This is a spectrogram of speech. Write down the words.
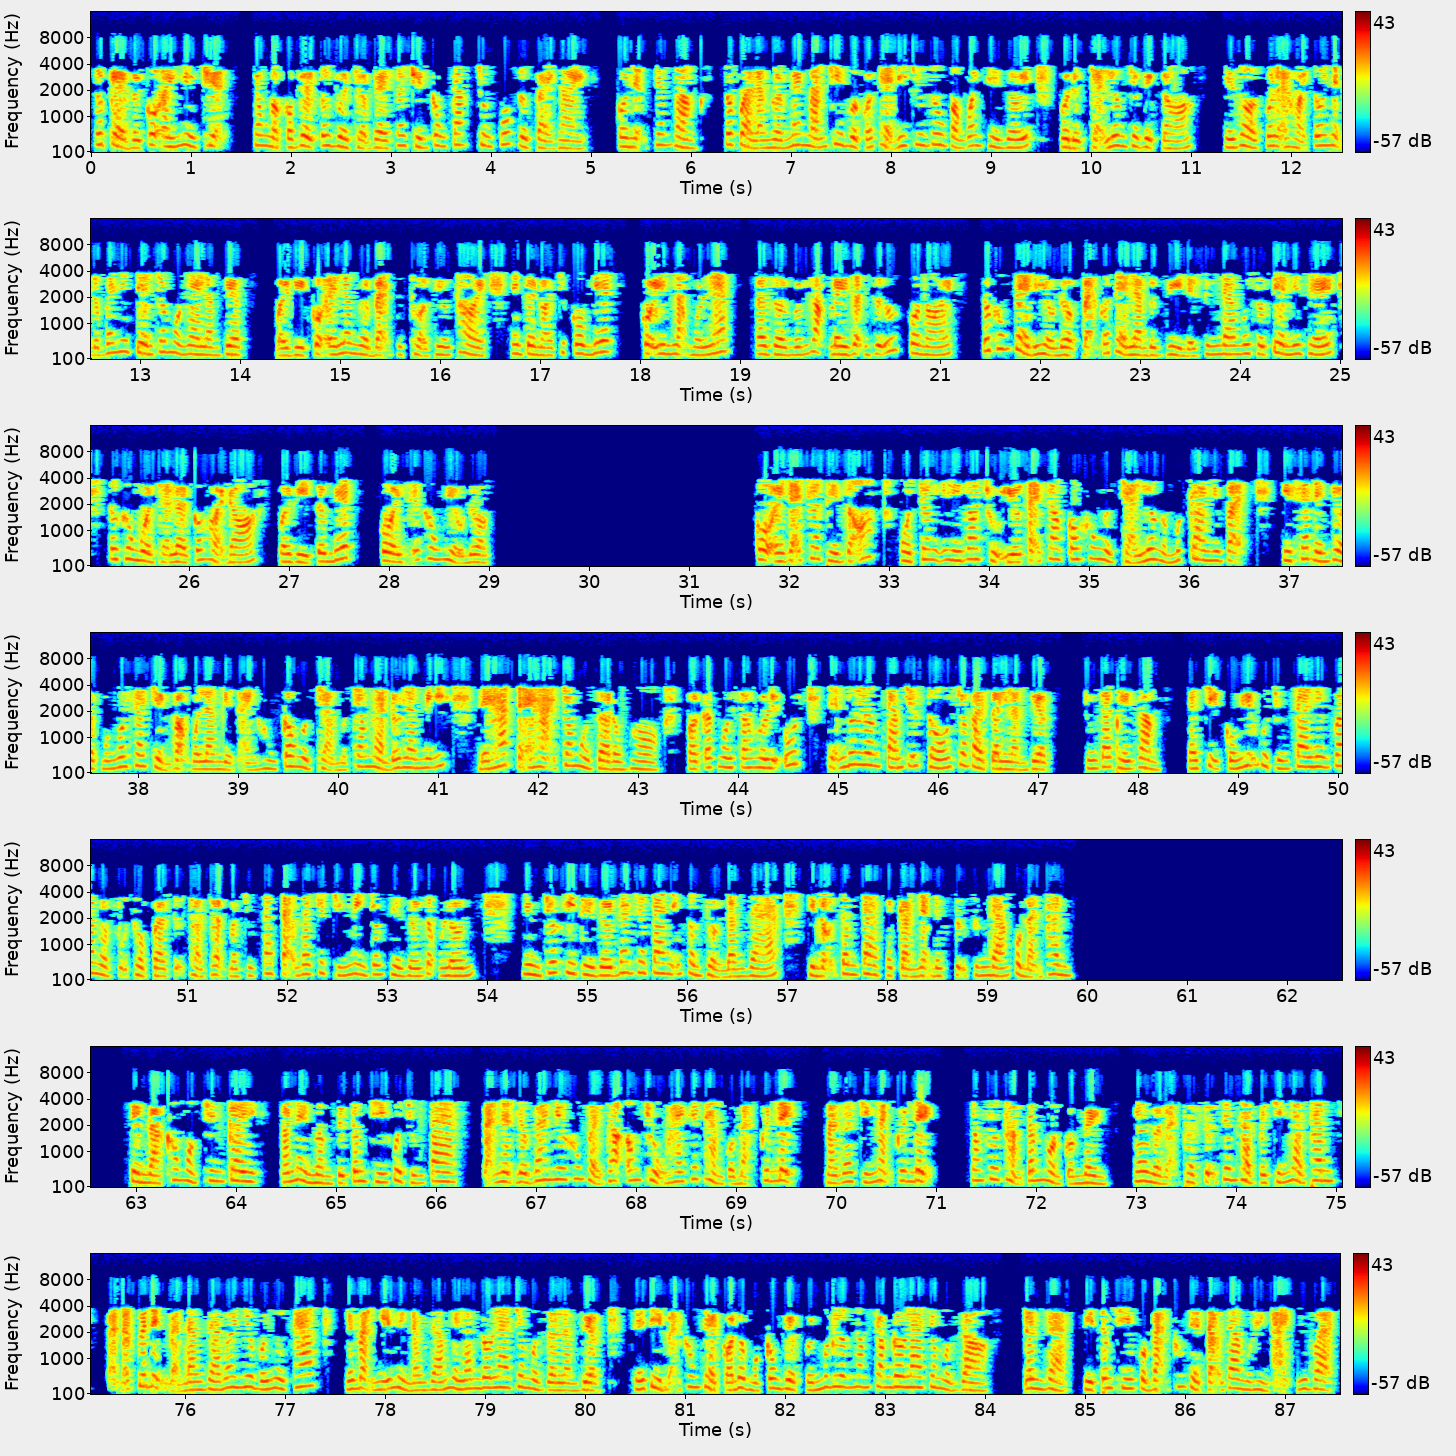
Tôi kể với cô ấy nhiều chuyện, trong đó có việc tôi vừa trở về sau chuyến công tác Trung Quốc được vài ngày. Cô nhận xét rằng Tôi quả là người may mắn khi vừa có thể đi chu du vòng quanh thế giới, vừa được trả lương cho việc đó. Thế rồi cô lại hỏi tôi nhận được bao nhiêu tiền cho một ngày làm việc, bởi vì cô ấy là người bạn từ thuở thiếu thời, nên tôi nói cho cô biết. Cô im lặng một lát, và rồi với giọng đầy giận dữ, cô nói, tôi không thể hiểu được bạn có thể làm được gì để xứng đáng với số tiền như thế, tôi không muốn trả lời câu hỏi đó, bởi vì tôi biết cô ấy sẽ không hiểu được. Cô ấy đã cho thấy rõ một trong những lý do chủ yếu tại sao cô không được trả lương ở mức cao như vậy. Khi xét đến việc một ngôi sao triển vọng của làng điện ảnh Hồng Kông được trả 100.000 đô la Mỹ để hát tệ hại trong một giờ đồng hồ, và các ngôi sao Hollywood nhận mức lương 8 chữ số cho vài tuần làm việc, chúng ta thấy rằng giá trị cố hữu của chúng ta liên quan và phụ thuộc vào sự thỏa thuận mà chúng ta tạo ra cho chính mình trong thế giới rộng lớn. Nhưng trước khi thế giới ban cho ta những phần thưởng đáng giá, thì nội tâm ta phải cảm nhận được sự xứng đáng của bản thân. Tiền bạc không mọc trên cây, nó nảy mầm từ tâm trí của chúng ta, bạn nhận được bao nhiêu không phải do ông chủ hay khách hàng của bạn quyết định, mà do chính bạn quyết định. Trong sâu thẳm tâm hồn của mình, nơi mà bạn thật sự chân thật với chính bản thân, bạn đã quyết định bạn đáng giá bao nhiêu với người khác. Nếu bạn nghĩ mình đáng giá 15 đô la cho một giờ làm việc, thế thì bạn không thể có được một công việc với mức lương 500 đô la cho một giờ. Đơn giản vì tâm trí của bạn không thể tạo ra một hình ảnh như vậy.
